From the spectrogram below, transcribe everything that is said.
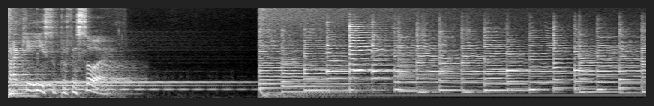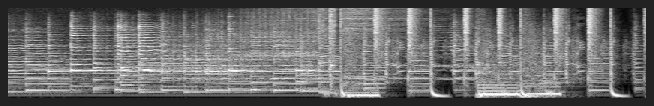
Para que isso, professor?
